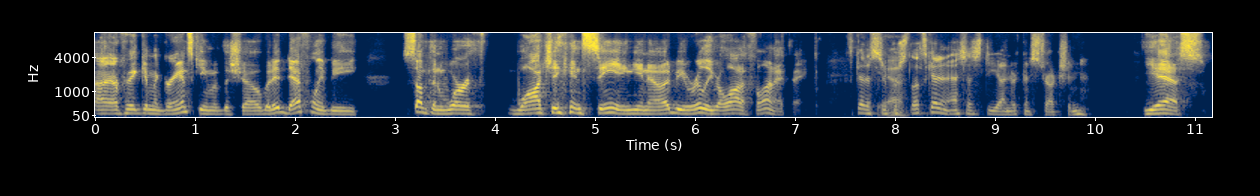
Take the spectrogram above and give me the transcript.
I think, in the grand scheme of the show, but it'd definitely be something worth watching and seeing. You know, it'd be really a lot of fun. I think. Let's get a super. Yeah. Let's get an SSD under construction. Yes, That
